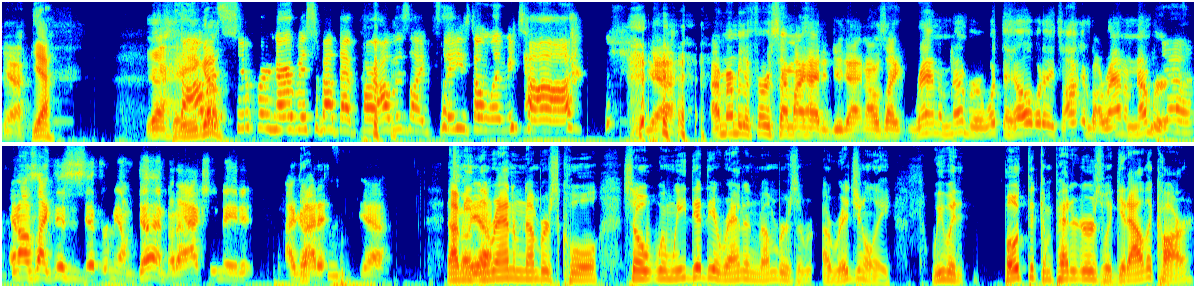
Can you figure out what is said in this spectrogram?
yeah, Yeah, yeah, There so you I go. was super nervous about that part. I was like, please don't let me tie. yeah. I remember the first time I had to do that, and I was like, "Random number? What the hell? What are they talking about? Random number?" Yeah. And I was like, "This is it for me. I'm done." But I actually made it. I got it. Yeah. I So, mean, yeah. the random numbers cool. So when we did the random numbers originally, we would both the competitors would get out of the car,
